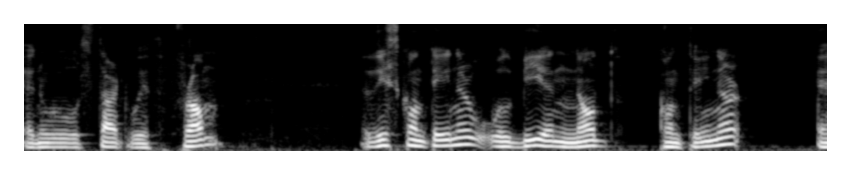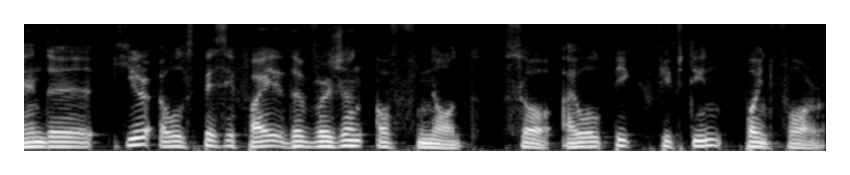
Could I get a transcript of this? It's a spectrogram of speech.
And we will start with from. This container will be a node container and uh, here I will specify the version of node. So I will pick 15.4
